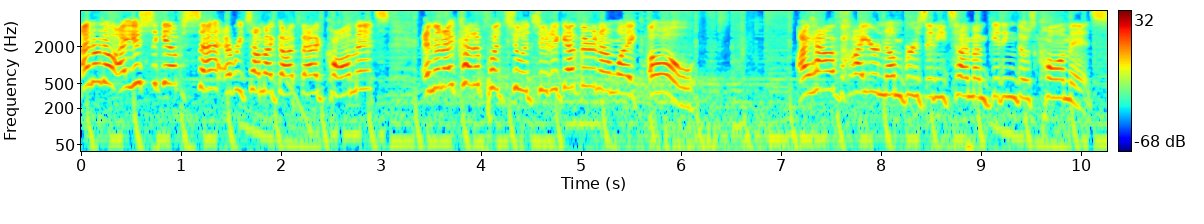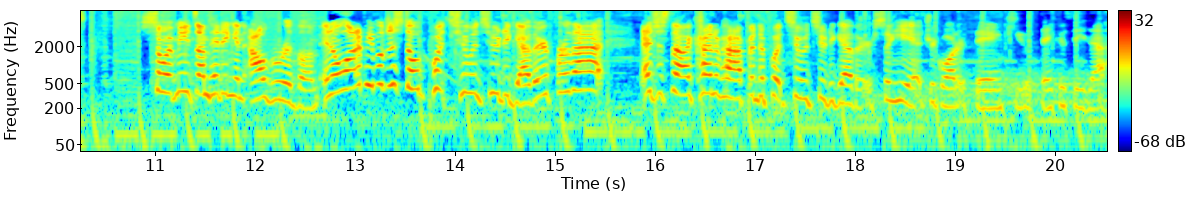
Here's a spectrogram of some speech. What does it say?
I don't know. I used to get upset every time I got bad comments and then I kind of put two and two together and I'm like, oh, I have higher numbers anytime I'm getting those comments. So it means I'm hitting an algorithm. And a lot of people just don't put two and two together for that. It's just that I kind of happened to put two and two together. So yeah, drink water. Thank you. Thank you, Theta.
